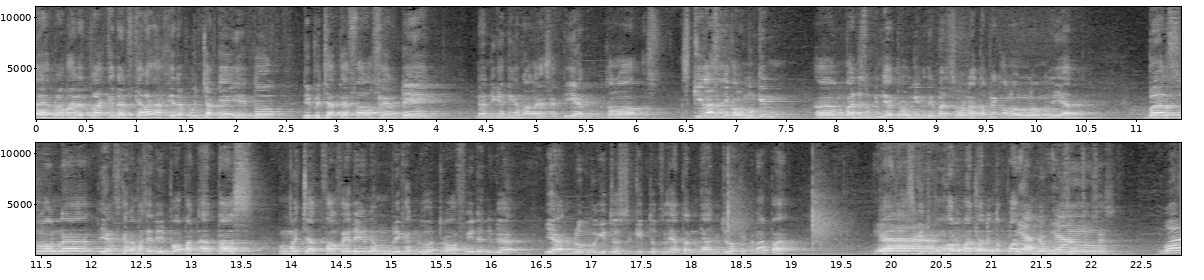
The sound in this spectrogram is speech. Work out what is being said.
eh, berapa hari terakhir dan sekarang akhirnya puncaknya yaitu dipecatnya Valverde dan digantikan oleh Setien. Kalau sekilas aja kalau mungkin eh, Mbak Des mungkin nggak terlalu ngikutin Barcelona, tapi kalau lo ngelihat Barcelona yang sekarang masih ada di papan atas memecat Valverde yang udah memberikan dua trofi dan juga ya belum begitu segitu kelihatan anjlok ya kenapa? Ya, Ya. ada segitu penghormatan untuk pelatih Ya, yang yang sukses. gue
